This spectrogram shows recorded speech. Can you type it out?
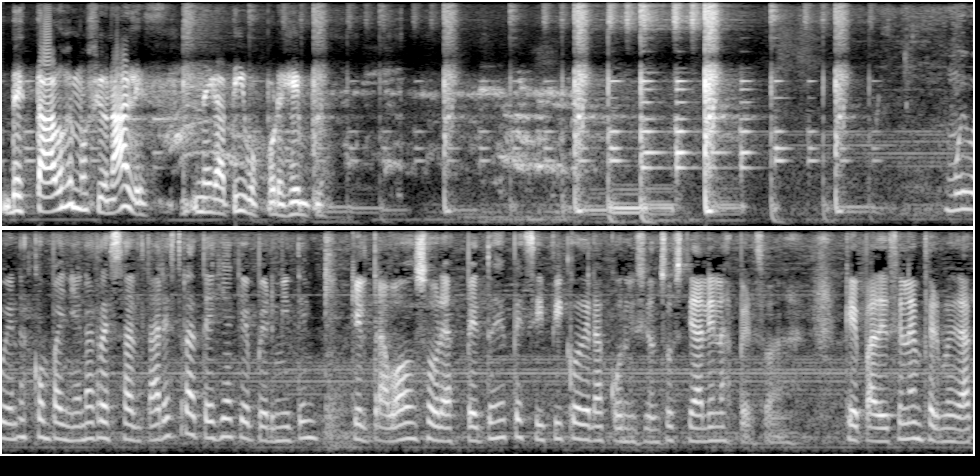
de estados emocionales negativos, por ejemplo. Muy buenas compañeras, resaltar estrategias que permiten que el trabajo sobre aspectos específicos de la condición social en las personas que padecen la enfermedad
